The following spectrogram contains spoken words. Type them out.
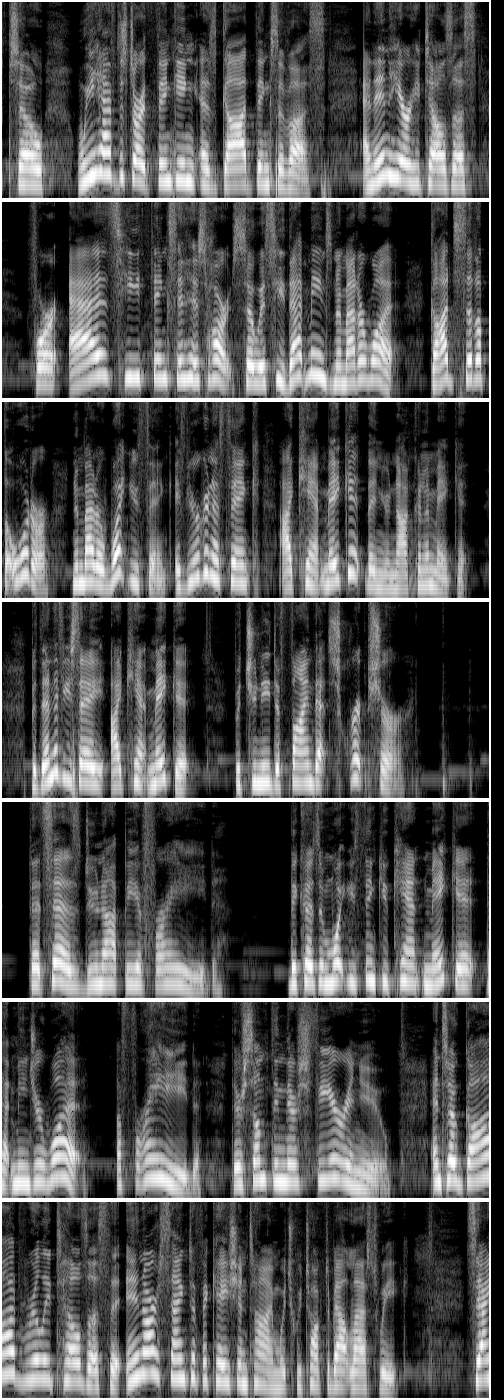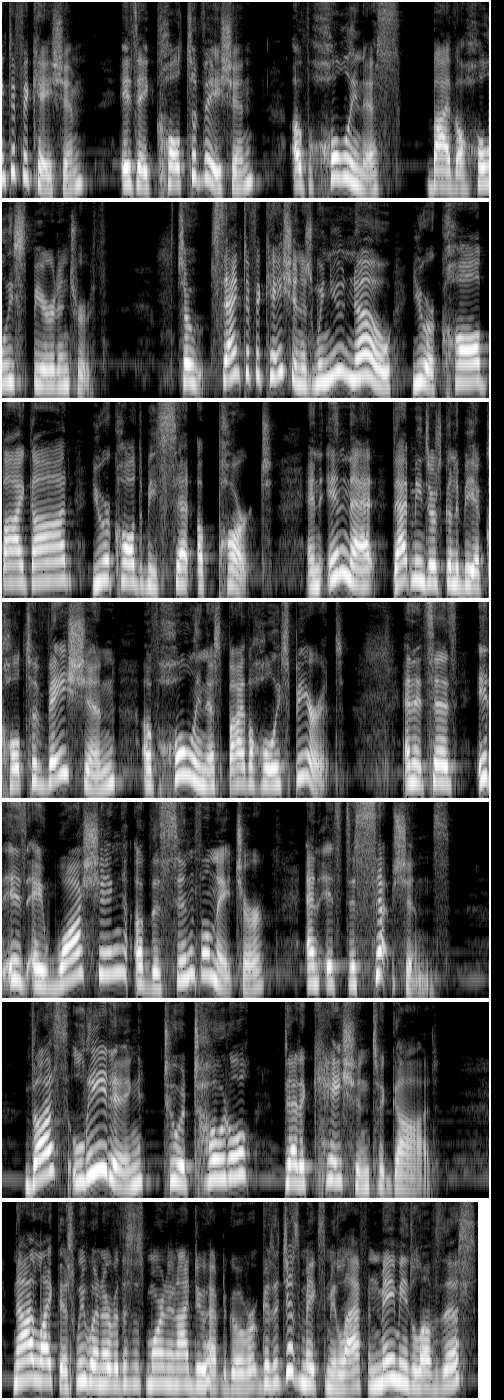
So we have to start thinking as God thinks of us. And in here, he tells us, for as he thinks in his heart, so is he. That means no matter what, God set up the order. No matter what you think, if you're going to think, I can't make it, then you're not going to make it. But then if you say, I can't make it, but you need to find that scripture that says, do not be afraid. Because in what you think you can't make it, that means you're what? Afraid. There's something, there's fear in you. And so God really tells us that in our sanctification time, which we talked about last week, sanctification is a cultivation of holiness by the Holy Spirit and truth. So sanctification is when you know you are called by God, you are called to be set apart. And in that, that means there's going to be a cultivation of holiness by the Holy Spirit. And it says it is a washing of the sinful nature and its deceptions, thus leading to a total dedication to God. Now, I like this. We went over this this morning, and I do have to go over it because it just makes me laugh, and Mamie loves this.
